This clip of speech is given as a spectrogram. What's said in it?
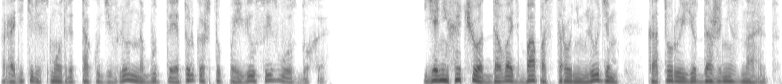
Родители смотрят так удивленно, будто я только что появился из воздуха. Я не хочу отдавать ба посторонним людям, которые ее даже не знают.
